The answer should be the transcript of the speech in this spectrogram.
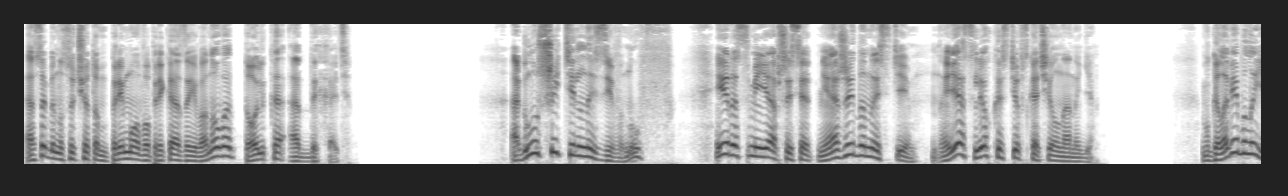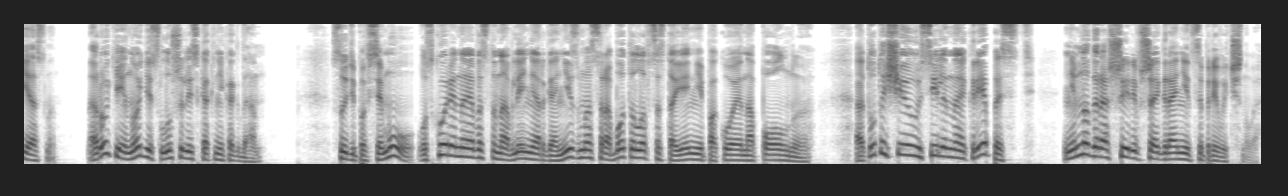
особенно с учетом прямого приказа Иванова только отдыхать. Оглушительно зевнув и рассмеявшись от неожиданности, я с легкостью вскочил на ноги. В голове было ясно, руки и ноги слушались как никогда. Судя по всему, ускоренное восстановление организма сработало в состоянии покоя на полную, а тут еще и усиленная крепость, немного расширившая границы привычного.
